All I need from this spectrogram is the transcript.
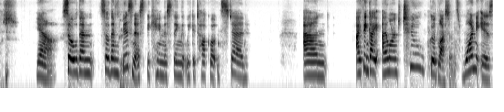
was Yeah. So then so then Thing. business became this thing that we could talk about instead. And I think I, I learned two good lessons. One is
